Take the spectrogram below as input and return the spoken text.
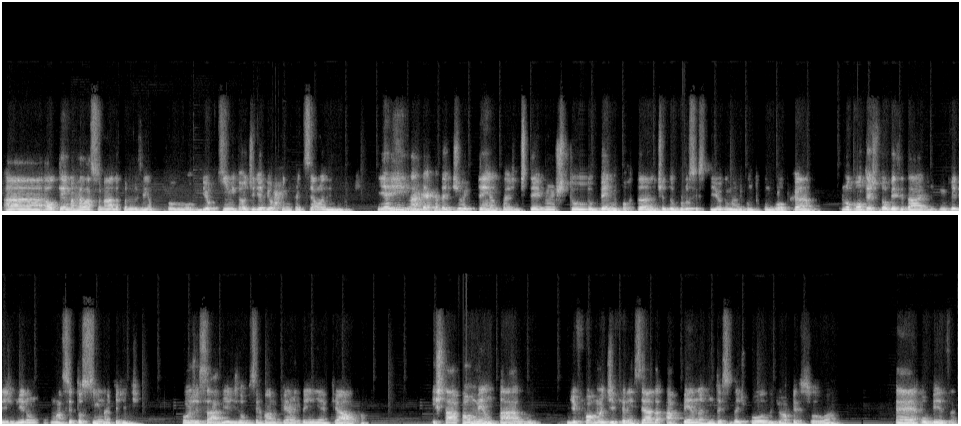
a, ao tema relacionado, por exemplo, bioquímica, eu diria bioquímica de células imunes. E aí, na década de 80, a gente teve um estudo bem importante do Bruce Spilgman junto com o Gokan, no contexto da obesidade, em que eles viram uma citocina, que a gente hoje sabe, eles observaram que era TNF-alfa, estava aumentado de forma diferenciada apenas no tecido adiposo de uma pessoa é, obesa.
